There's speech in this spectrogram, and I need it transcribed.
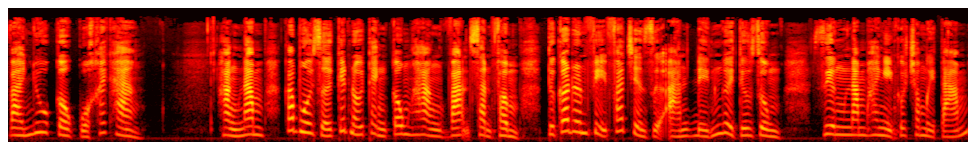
và nhu cầu của khách hàng. Hàng năm, các môi giới kết nối thành công hàng vạn sản phẩm từ các đơn vị phát triển dự án đến người tiêu dùng. Riêng năm 2018,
